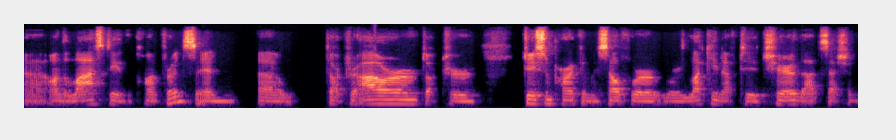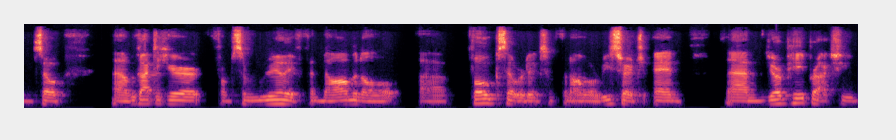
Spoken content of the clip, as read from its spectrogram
uh, on the last day of the conference, and uh, Dr. Auer, Dr. Jason Park, and myself were, were lucky enough to chair that session. So uh, we got to hear from some really phenomenal uh, folks that were doing some phenomenal research. And um, your paper actually,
